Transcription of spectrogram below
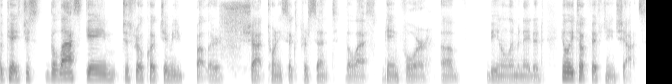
okay, just the last game, just real quick, Jimmy Butler shot 26% the last game four of being eliminated. He only took 15 shots.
